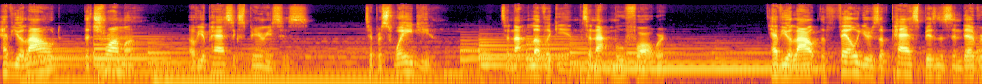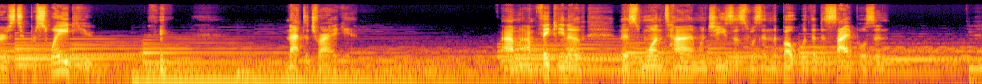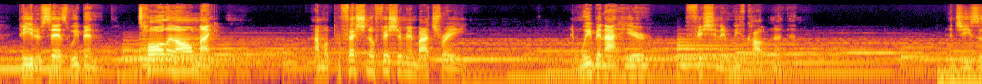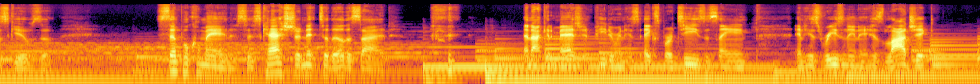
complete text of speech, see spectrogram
Have you allowed the trauma of your past experiences to persuade you to not love again, to not move forward? Have you allowed the failures of past business endeavors to persuade you not to try again? I'm, I'm, thinking of this one time when Jesus was in the boat with the disciples, and Peter says, We've been toiling all night I'm a professional fisherman by trade, and we've been out here fishing and we've caught nothing. And Jesus gives a simple command and says, Cast your net to the other side. and I can imagine Peter and his expertise is saying, and his reasoning and his logic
